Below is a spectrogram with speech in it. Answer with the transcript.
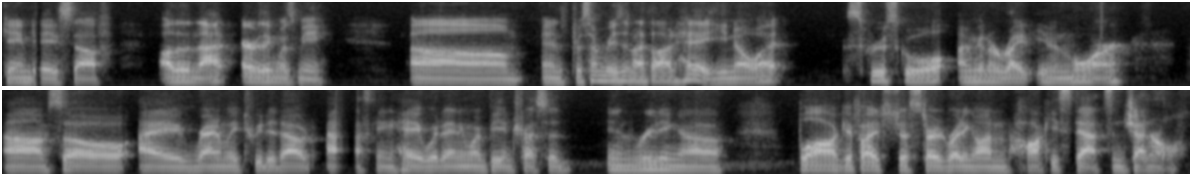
game day stuff. Other than that, everything was me. Um, and for some reason, I thought, hey, you know what? Screw school. I'm gonna write even more. Um, so I randomly tweeted out asking, "Hey, would anyone be interested in reading a blog if I just started writing on hockey stats in general,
